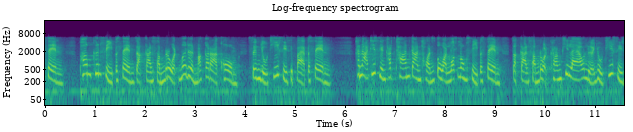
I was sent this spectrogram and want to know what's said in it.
52%เพิ่มขึ้น 4%จากการสำรวจเมื่อเดือนมกราคม ซึ่งอยู่ที่ 48% ขณะที่เสียงคัดค้านการถอนตัวลดลง 4%จากการสำรวจครั้งที่แล้วเหลืออยู่ที่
